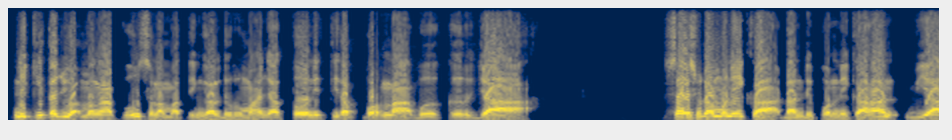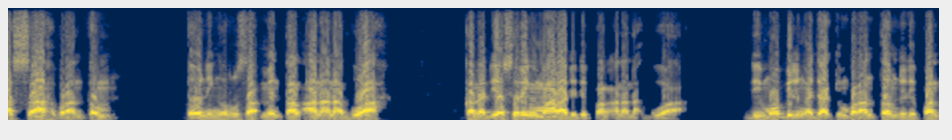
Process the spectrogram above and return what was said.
Nikita juga mengaku selama tinggal di rumahnya Tony tidak pernah bekerja. Saya sudah menikah dan di pernikahan biasa berantem. Tony ngerusak mental anak-anak gua karena dia sering marah di depan anak-anak gua. Di mobil ngajakin berantem di depan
